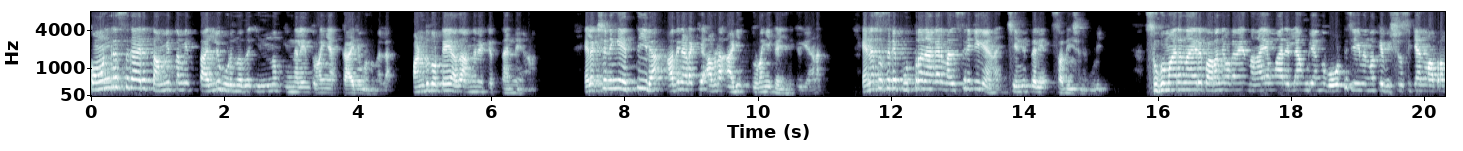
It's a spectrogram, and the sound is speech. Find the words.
കോൺഗ്രസ്സുകാർ തമ്മിൽ തമ്മിൽ തല്ലുകൂടുന്നത് ഇന്നും ഇന്നലെയും തുടങ്ങിയ കാര്യമൊന്നുമല്ല. പണ്ട് തൊട്ടേ അത് അങ്ങനെയൊക്കെ തന്നെയാണ്. ഇലക്ഷൻ ഇങ്ങ് എത്തിയില്ല അതിനിടയ്ക്ക് അവിടെ അടി തുടങ്ങിക്കഴിഞ്ഞിരിക്കുകയാണ്. എൻ എസ് എസിന്റെ പുത്രനാകാൻ മത്സരിക്കുകയാണ് ചെന്നിത്തലയും സതീശനും കൂടി. സുകുമാരൻ നായർ പറഞ്ഞ ഉടനെ നായന്മാരെല്ലാം കൂടി അങ്ങ് വോട്ട് ചെയ്യുമെന്നൊക്കെ വിശ്വസിക്കാൻ മാത്രം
